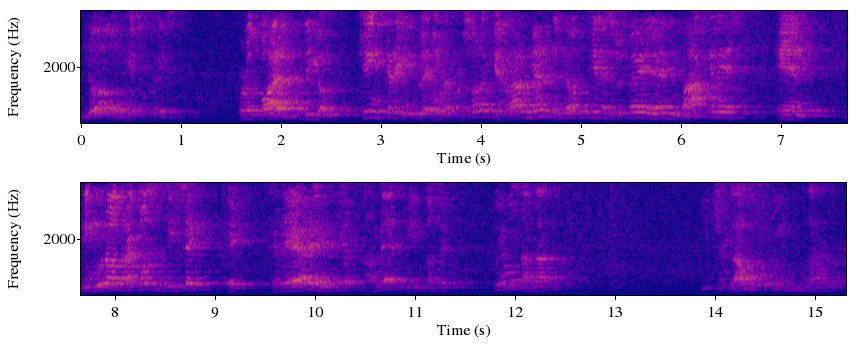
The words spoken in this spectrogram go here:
no, en Jesucristo. Por lo cual digo, qué increíble, una persona que realmente no tiene su fe en imágenes, en ninguna otra cosa, dice creer en Dios. Amén. Y entonces fuimos hablando. Y charlamos por un largo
